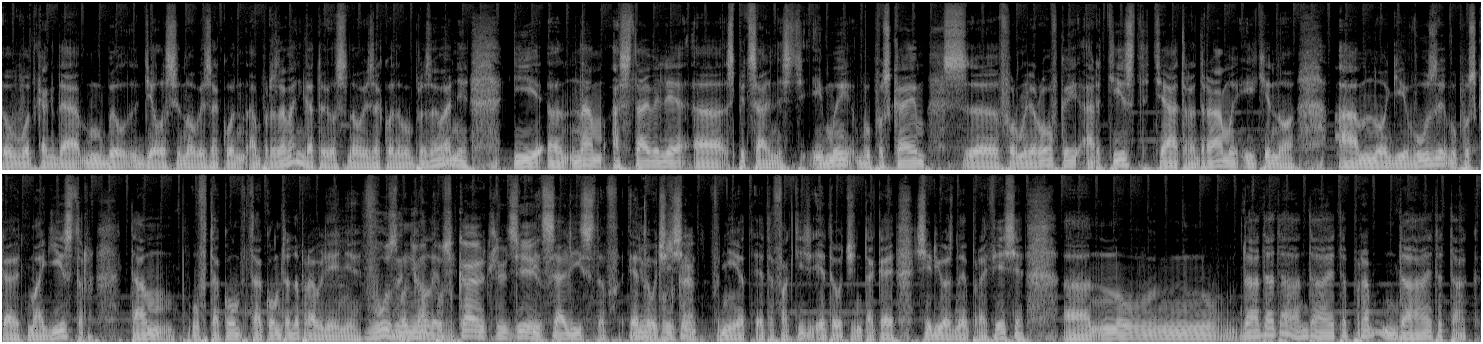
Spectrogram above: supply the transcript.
вот когда был, делался новый закон образования, готовился новый закон об образовании, и нам оставили специальность, и мы выпускаем с формулировкой артист театра, драмы и кино. А многие вузы выпускают магистр там в таком в таком-то направлении. Вузы не выпускают людей специалистов. Не это выпускают? очень нет, это фактически это очень такая серьезная профессия. А, ну, да, да, да, да, это про, да, это так.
